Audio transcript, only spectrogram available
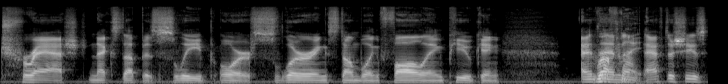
trashed. Next up is sleep or slurring, stumbling, falling, puking. And Rough then night. after she's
